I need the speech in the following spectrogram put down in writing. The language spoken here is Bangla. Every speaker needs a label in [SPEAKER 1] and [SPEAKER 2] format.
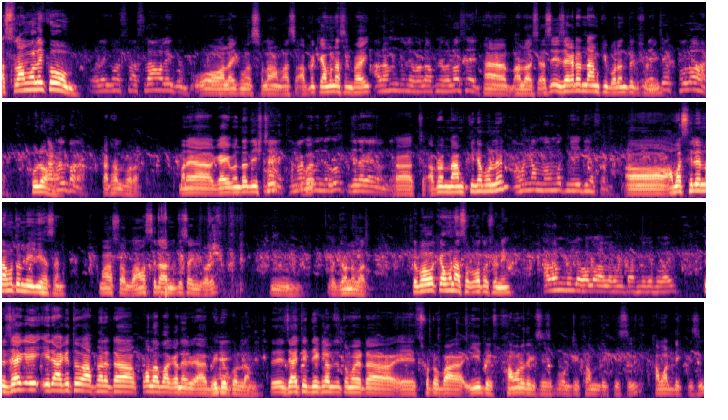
[SPEAKER 1] আসসালামু আলাইকুম।
[SPEAKER 2] ওয়ালাইকুম আসসালাম আসসালামু আলাইকুম।
[SPEAKER 1] ওয়ালাইকুম আসসালাম। আচ্ছা আপনি কেমন আছেন ভাই?
[SPEAKER 2] আলহামদুলিল্লাহ ভালো। আপনি ভালো আছেন?
[SPEAKER 1] হ্যাঁ ভালো আছি। আচ্ছা এই জায়গাটার নাম কি বলেন তো শুনি।
[SPEAKER 2] হচ্ছে ফুলহাট কাঁঠালপাড়া।
[SPEAKER 1] কাঁঠালপাড়া। মানে গাইবান্ধা
[SPEAKER 2] হ্যাঁ
[SPEAKER 1] ডিস্ট্রিক্ট
[SPEAKER 2] জেলা গাইবান্ধা।
[SPEAKER 1] আচ্ছা আপনার নাম কি না বললেন?
[SPEAKER 2] আমার নাম মোহাম্মদ মেহেদি হাসান।
[SPEAKER 1] আমার ছেলের নামও তো মেহেদি হাসান। মাশাল্লাহ আমার ছেলে আর্মিতে চাকরি করে। হুম ধন্যবাদ। তো বাবা কেমন আছো? কত শুনি।
[SPEAKER 2] আলহামদুলিল্লাহ ভালো। আল্লাহর রহমতে আপনাকে দোয়াই।
[SPEAKER 1] তো যাই এর আগে তো আপনার একটা কলা বাগানের ভিডিও
[SPEAKER 2] হ্যাঁ।
[SPEAKER 1] করলাম। তো যাইতে দেখলাম যে তোমার একটা ছোট বা ই দেখ খামারও দেখতেছি পোলট্রি খাম দেখতেছি খামার দেখতেছি।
